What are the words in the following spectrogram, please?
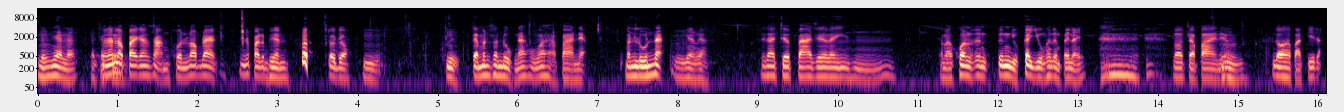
เรื่องเนี่ยนะวันนั้นเราไปกันสามคนรอบแรกนี่ปลาตะเพียนตัวเดียว อืม แต่มันสนุกนะ ผมว่าหาปลาเนี่ย มันลุ้นอะอืมเนี่ยกันเวลาเจอปลาเจออะไรอื้อหือทำไมคนตึ้งตึ้งอยู่ใกล้ยุงเขาถึงไปไหนเราจะปลาเดียวอืมรอให้ปลาติดอะ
